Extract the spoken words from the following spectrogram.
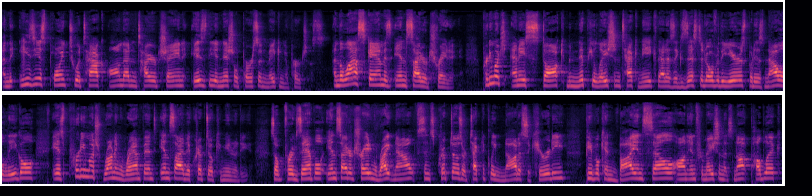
and the easiest point to attack on that entire chain is the initial person making a purchase. And the last scam is insider trading pretty much any stock manipulation technique that has existed over the years but is now illegal is pretty much running rampant inside the crypto community. So, for example, insider trading right now, since cryptos are technically not a security, people can buy and sell on information that's not public.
